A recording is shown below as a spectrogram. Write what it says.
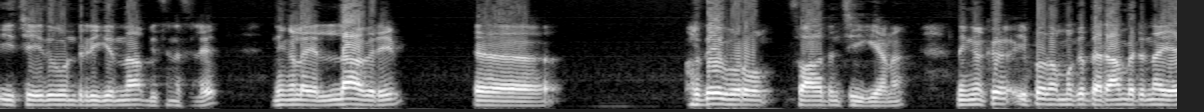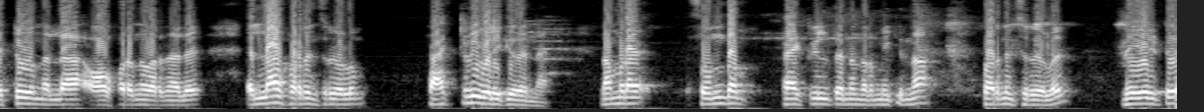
ഈ ചെയ്തുകൊണ്ടിരിക്കുന്ന ബിസിനസ്സിൽ നിങ്ങളെ എല്ലാവരെയും ഹൃദയപൂർവം സ്വാഗതം ചെയ്യുകയാണ്. നിങ്ങൾക്ക് ഇപ്പോൾ നമുക്ക് തരാൻ പറ്റുന്ന ഏറ്റവും നല്ല ഓഫർ എന്ന് പറഞ്ഞാൽ എല്ലാ ഫർണിച്ചറുകളും ഫാക്ടറി വിലയ്ക്ക് തന്നെ. നമ്മുടെ സ്വന്തം ഫാക്ടറിയിൽ തന്നെ നിർമ്മിക്കുന്ന ഫർണിച്ചറുകൾ നേരിട്ട്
